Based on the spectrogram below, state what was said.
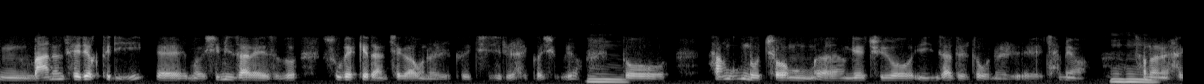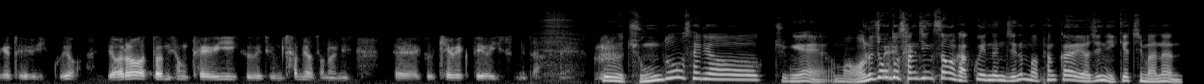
음, 많은 세력들이 예, 뭐 시민사회에서도 수백 개 단체가 오늘 그 지지를 할 것이고요. 음. 또 한국노총의 주요 인사들도 오늘 예, 참여. 선언을 하게 되어 있고요. 여러 어떤 형태의 그 지금 참여 선언이 예, 그 계획되어 있습니다. 네. 그 중도 세력 중에 뭐 어느 정도 상징성을 갖고 있는지는 뭐 평가의 여지는 있겠지만은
